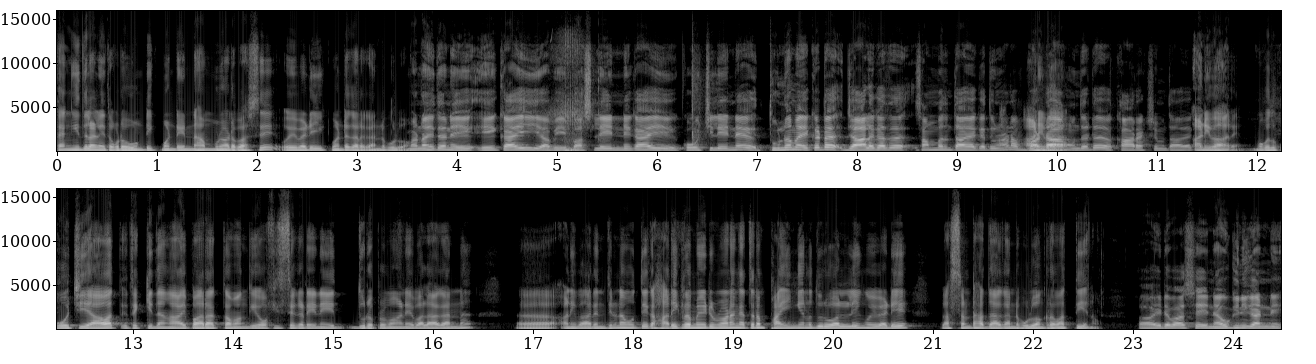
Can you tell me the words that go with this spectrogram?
තැන්ඉදල එතකොට උන්ට ඉක්මට එන්න හම්මුණට පස්සේ ඔය වැඩි ඉක්මට කරගන්න පුළුව මන හිතන ඒකයි අපි බස්ලේන් එකයි කෝච්චිලේන්න තුනම එකට ජාලගත සම්බන්ධතාවයක් ඇතුනට වඩා අනිවාර්ය. හොඳට කාරක්ෂමතාව අනිවාරෙන් මොකද කෝචියාවත් එතෙක්කි දං ආයිපාරක් තමන්ගේ ඔෆිස්ස එකටනේ දුර ප්‍රමාණය බලාගන්න අනිවාරෙන් තින නමුත් එක හරි ක්‍රමයට වන ඇතන පයින් යන දුරවල්ලින් ඔය වැඩේ ලස්සන්ට හදාගන්න පුළුවන් ක්‍රමත් තියෙනවා. ඊට පස්සේ නැව් ගිනි ගන්නේ.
